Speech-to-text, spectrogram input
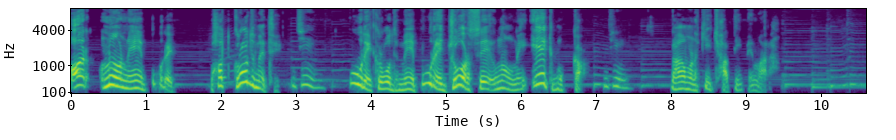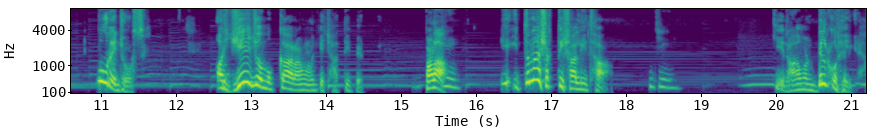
और उन्होंने पूरे बहुत क्रोध में थे। जी। पूरे क्रोध में पूरे ज़ोर से उन्होंने एक मुक्का रावण की छाती पे मारा। पूरे ज़ोर से। और ये जो मुक्का रावण की छाती पे पड़ा। ये इतना शक्तिशाली था जी। कि रावण बिल्कुल हिल गया।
